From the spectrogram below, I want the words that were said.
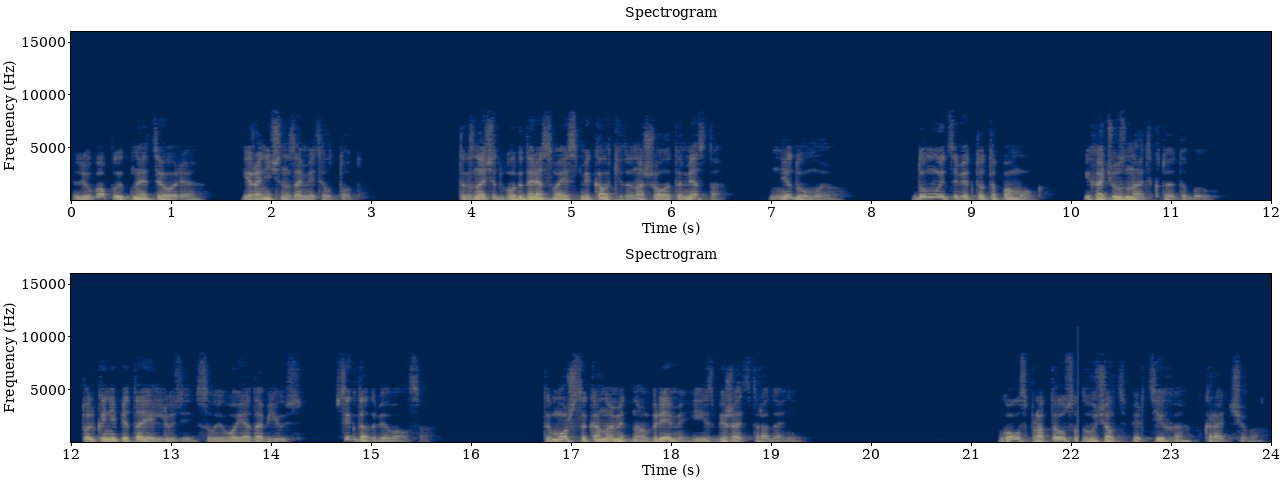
«Любопытная теория», – иронично заметил тот. «Так значит, благодаря своей смекалке ты нашел это место?» «Не думаю. Думаю, тебе кто-то помог. И хочу знать, кто это был. Только не питай иллюзий, своего я добьюсь. Всегда добивался. Ты можешь сэкономить нам время и избежать страданий». Голос Протеуса звучал теперь тихо, вкрадчиво.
